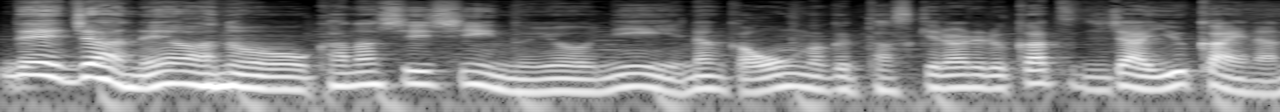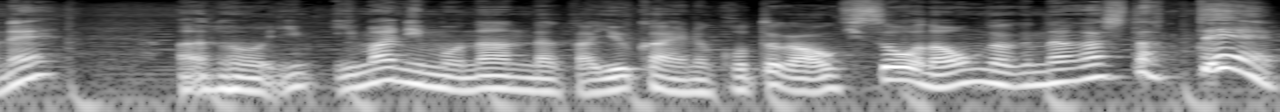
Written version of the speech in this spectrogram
で、じゃあね、あの、悲しいシーンのように、なんか音楽で助けられるかって、じゃあ愉快なね、あの、今にもなんだか愉快なことが起きそうな音楽流したって、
